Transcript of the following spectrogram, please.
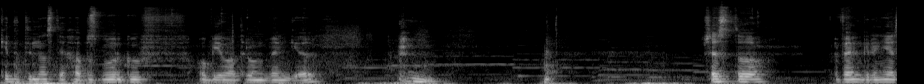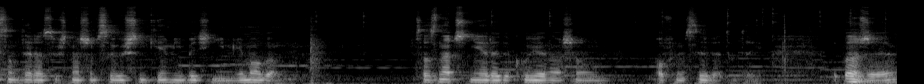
Kiedy dynastia Habsburgów objęła tron Węgier, przez to Węgry nie są teraz już naszym sojusznikiem i być nim nie mogą. Co znacznie redukuje naszą ofensywę tutaj. Chyba, że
